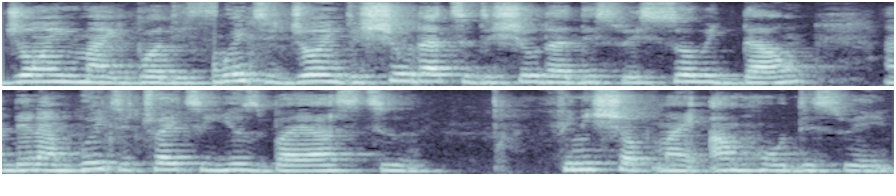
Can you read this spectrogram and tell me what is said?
join my bodice i'm going to join the shoulder to the shoulder this way sew it down and then i'm going to try to use bias to finish up my armhole this way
